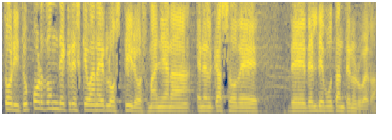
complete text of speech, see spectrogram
Tori, ¿tú por dónde crees que van a ir los tiros mañana en el caso de, de- del debut ante Noruega?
